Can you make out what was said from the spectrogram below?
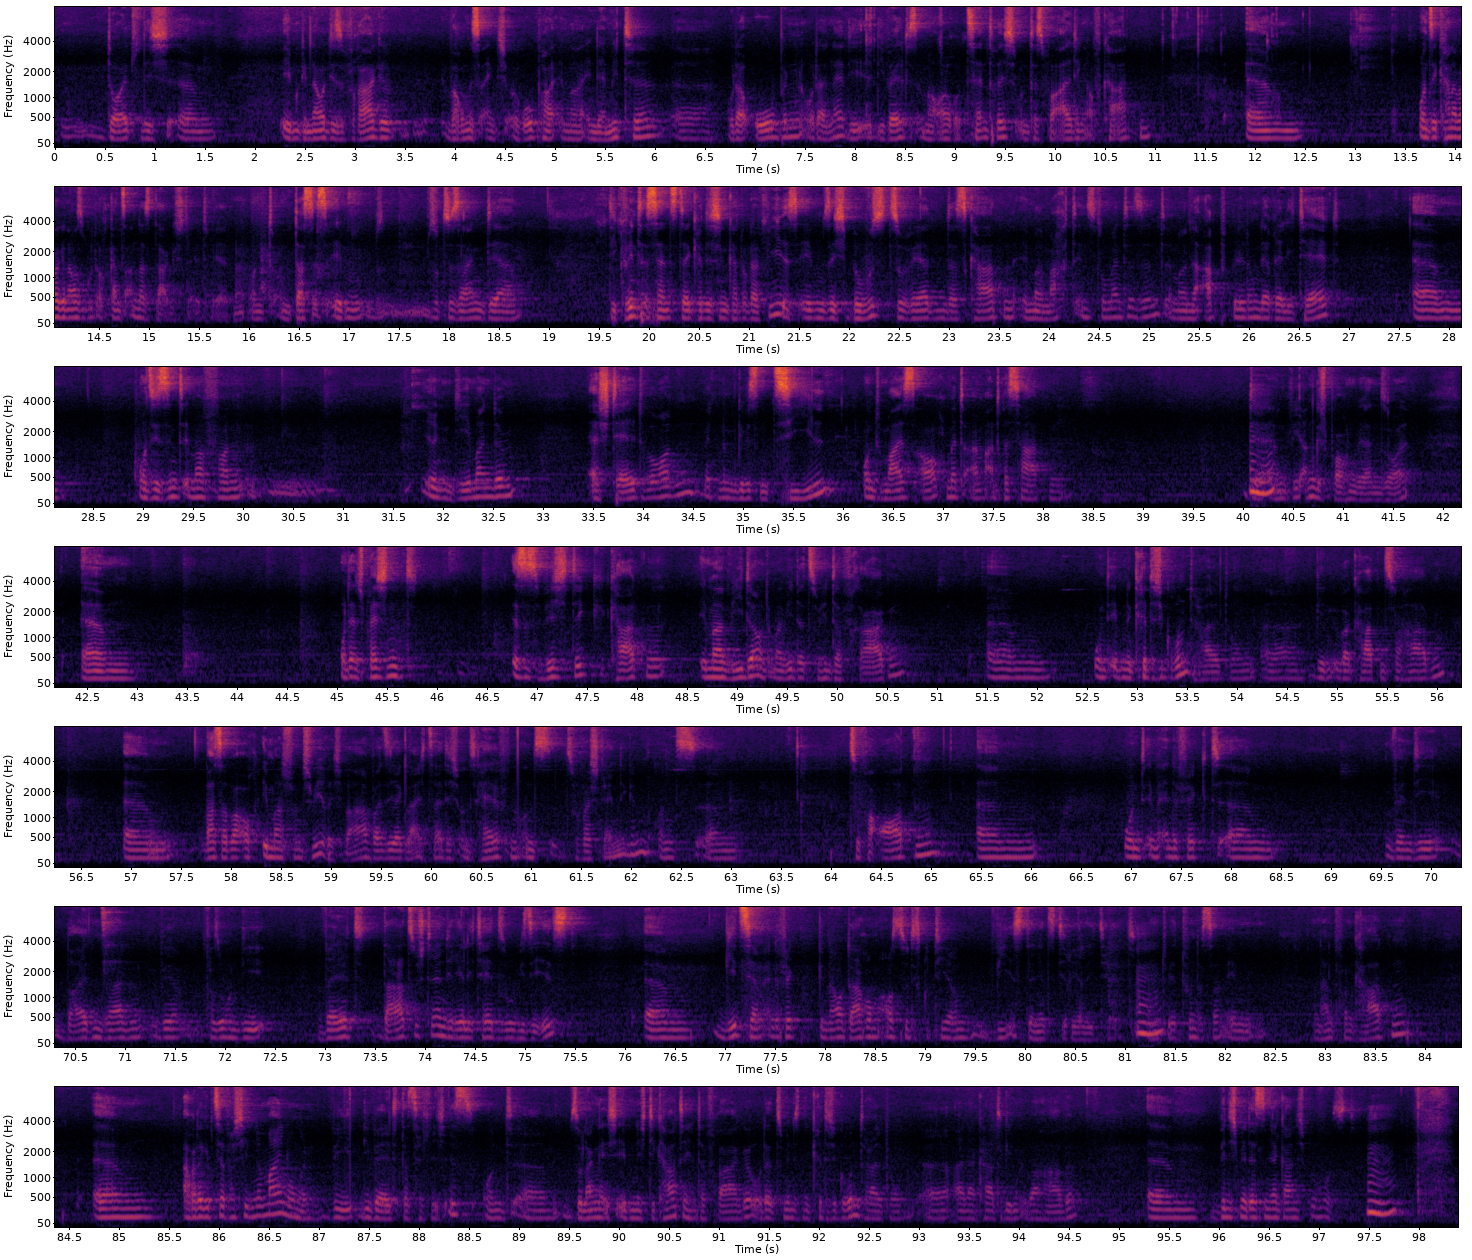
deutlich, ähm, eben genau diese Frage, warum ist eigentlich Europa immer in der Mitte äh, oder oben oder ne, die, die Welt ist immer eurozentrisch und das vor allen Dingen auf Karten. Ähm, und sie kann aber genauso gut auch ganz anders dargestellt werden. Und, und das ist eben sozusagen der, die Quintessenz der kritischen Kartografie ist eben, sich bewusst zu werden, dass Karten immer Machtinstrumente sind, immer eine Abbildung der Realität. Ähm, und sie sind immer von irgendjemandem erstellt worden mit einem gewissen Ziel und meist auch mit einem Adressaten, der mhm. irgendwie angesprochen werden soll. Ähm, und entsprechend ist es wichtig, Karten immer wieder und immer wieder zu hinterfragen ähm, und eben eine kritische Grundhaltung äh, gegenüber Karten zu haben, ähm, was aber auch immer schon schwierig war, weil sie ja gleichzeitig uns helfen, uns zu verständigen, uns ähm, zu verorten ähm, und im Endeffekt, ähm, wenn die beiden sagen, wir versuchen die Welt darzustellen, die Realität so, wie sie ist, ähm, geht es ja im Endeffekt genau darum auszudiskutieren, wie ist denn jetzt die Realität. Mhm. Und wir tun das dann eben anhand von Karten. Ähm, aber da gibt es ja verschiedene Meinungen, wie die Welt tatsächlich ist. Und ähm, solange ich eben nicht die Karte hinterfrage oder zumindest eine kritische Grundhaltung äh, einer Karte gegenüber habe, ähm, bin ich mir dessen ja gar nicht bewusst. Mhm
